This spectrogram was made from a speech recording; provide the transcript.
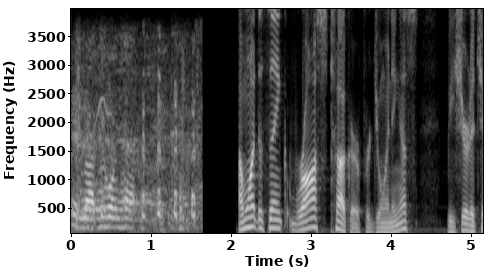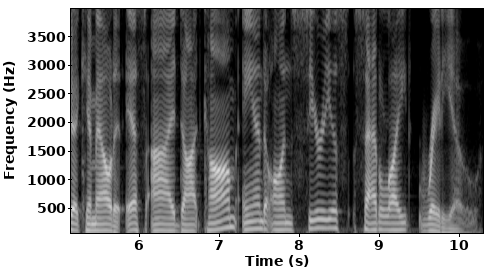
I'm not doing that. I want to thank Ross Tucker for joining us. Be sure to check him out at si.com and on Sirius Satellite Radio.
